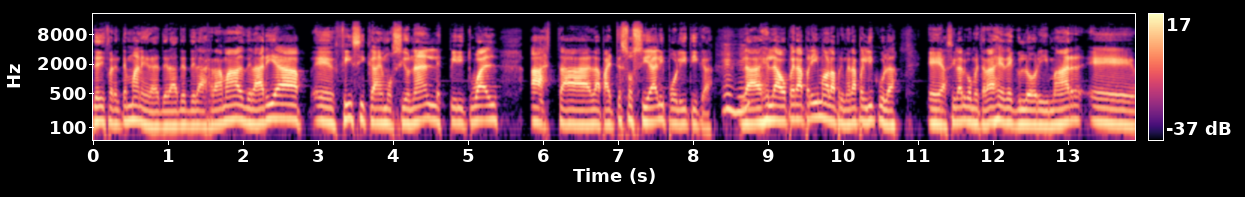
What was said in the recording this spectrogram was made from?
de diferentes maneras, desde la, desde la rama, del área eh, física, emocional, espiritual, hasta la parte social y política. la, es la ópera prima o la primera película, eh, así largometraje de Glorimar eh,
